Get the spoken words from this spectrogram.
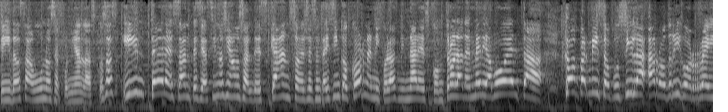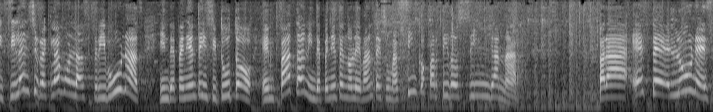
Sí, 2 a 1 se ponían las cosas interesantes y así nos íbamos al descanso. El 65 corner, Nicolás Linares controla de media vuelta. Con permiso, fusila a Rodrigo Rey. Silencio y reclamo en las tribunas. Independiente Instituto empatan, Independiente no levanta y suma cinco partidos sin ganar. Para este lunes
